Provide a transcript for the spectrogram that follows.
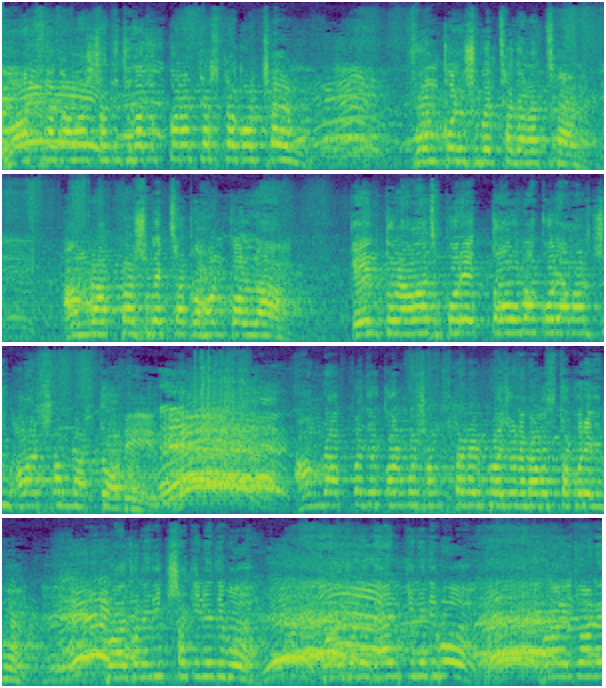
হোয়াটসঅ্যাপ আমার সাথে যোগাযোগ করার চেষ্টা করছেন। ফোন করে শুভেচ্ছা জানাচ্ছেন। আমরা আপনার শুভেচ্ছা গ্রহণ করলাম। কিন্তু নামাজ পড়ে তওবা করে আমার আমার সামনে আসতে হবে। আমরা আপনাদের কর্মসংস্থানের প্রয়োজনে ব্যবস্থা করে দিব। প্রয়োজনে রিক্সা কিনে দিব। প্রয়োজনে ভ্যান কিনে দিব। প্রয়োজনে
